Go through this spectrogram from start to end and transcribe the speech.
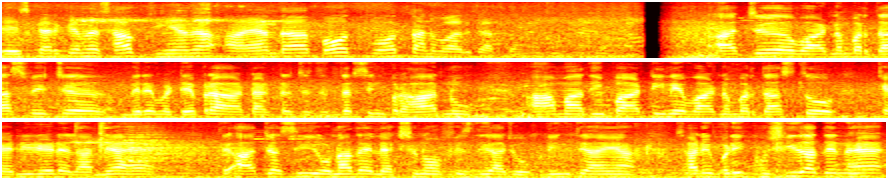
ਇਸ ਕਰਕੇ ਮੈਂ ਸਭ ਜੀਆਂ ਦਾ ਆਇਆਂ ਦਾ ਬਹੁਤ ਬਹੁਤ ਧੰਨਵਾਦ ਕਰਦਾ ਅੱਜ ਵਾਰਡ ਨੰਬਰ 10 ਵਿੱਚ ਮੇਰੇ ਵੱਡੇ ਭਰਾ ਡਾਕਟਰ ਜਤਿੰਦਰ ਸਿੰਘ ਪ੍ਰਹਾਰ ਨੂੰ ਆਮ ਆਦਮੀ ਪਾਰਟੀ ਨੇ ਵਾਰਡ ਨੰਬਰ 10 ਤੋਂ ਕੈਂਡੀਡੇਟ ਐਲਾਨਿਆ ਹੈ। ਤੇ ਅੱਜ ਅਸੀਂ ਉਹਨਾਂ ਦਾ ਇਲੈਕਸ਼ਨ ਆਫਿਸ ਦੀ ਅੱਜ ਓਪਨਿੰਗ ਤੇ ਆਏ ਹਾਂ। ਸਾਡੀ ਬੜੀ ਖੁਸ਼ੀ ਦਾ ਦਿਨ ਹੈ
